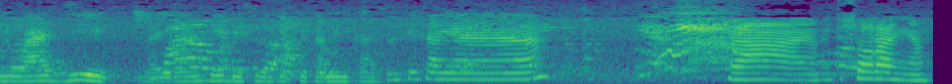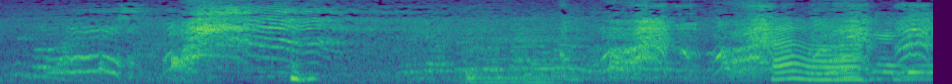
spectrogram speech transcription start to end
Ini wajib bayi lahir disuntik vitamin K. Suntik sayang. Nah, itu suaranya. Halo. Dede.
